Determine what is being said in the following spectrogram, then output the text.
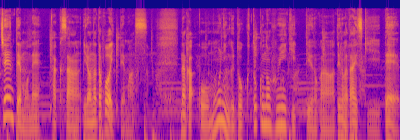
チェーン店もねたくさんいろんなとこ行ってます。なんかこうモーニング独特の雰囲気っていうのかなっていうのが大好きで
